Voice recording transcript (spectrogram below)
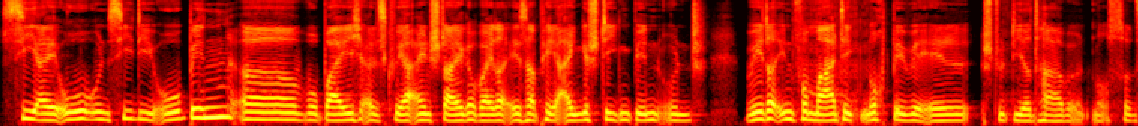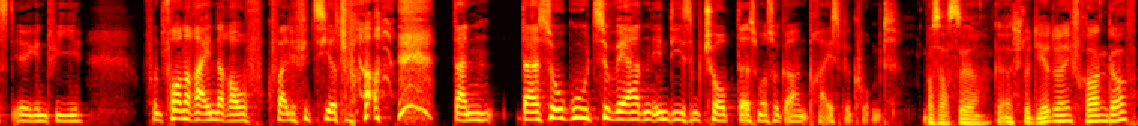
CIO und CDO bin, äh, wobei ich als Quereinsteiger bei der SAP eingestiegen bin und weder Informatik noch BWL studiert habe und noch sonst irgendwie von vornherein darauf qualifiziert war, dann da so gut zu werden in diesem Job, dass man sogar einen Preis bekommt. Was hast du studiert, wenn ich fragen darf?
